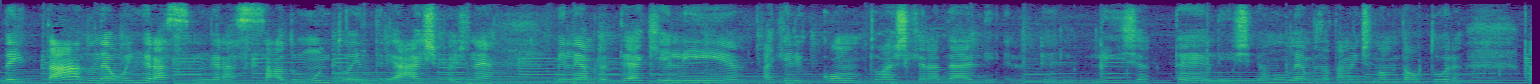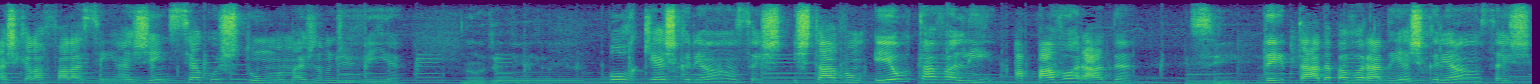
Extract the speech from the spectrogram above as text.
deitado, né? O engra, engraçado, muito entre aspas, né? Me lembra até aquele, aquele conto, acho que era da Lígia Teles, eu não lembro exatamente o nome da autora, mas que ela fala assim: a gente se acostuma, mas não devia. Não devia. Porque as crianças estavam, eu estava ali apavorada, Sim. deitada apavorada, e as crianças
